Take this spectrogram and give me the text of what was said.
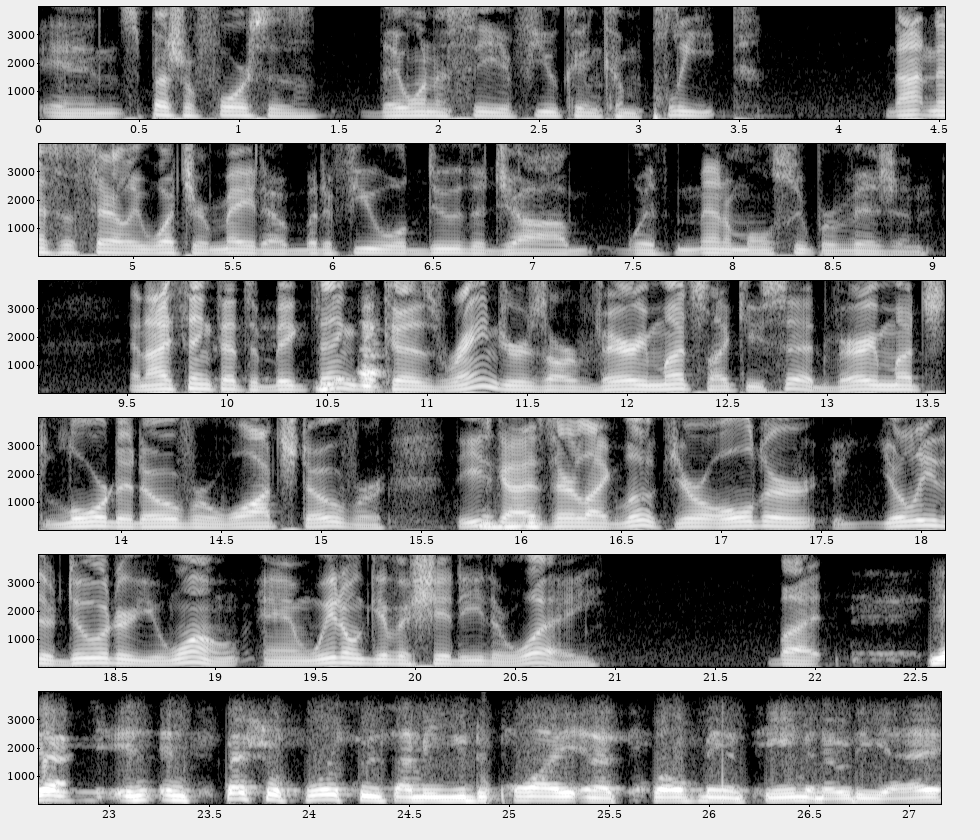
in Special Forces, they want to see if you can complete, not necessarily what you're made of, but if you will do the job with minimal supervision. And I think that's a big thing Yeah. because Rangers are very much, like you said, very much lorded over, watched over. These Mm-hmm. guys, they're like, look, you're older. You'll either do it or you won't. And we don't give a shit either way. But Yeah, in, in special forces, I mean, you deploy in a 12 man team in ODA,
